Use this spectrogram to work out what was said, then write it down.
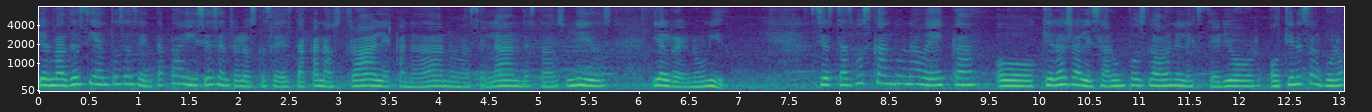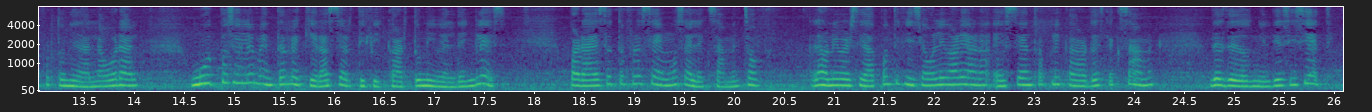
y en más de 160 países, entre los que se destacan Australia, Canadá, Nueva Zelanda, Estados Unidos y el Reino Unido. Si estás buscando una beca o quieres realizar un posgrado en el exterior o tienes alguna oportunidad laboral, muy posiblemente requieras certificar tu nivel de inglés. Para eso te ofrecemos el examen TOEFL. La Universidad Pontificia Bolivariana es centro aplicador de este examen desde 2017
